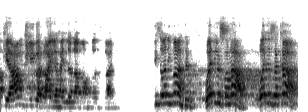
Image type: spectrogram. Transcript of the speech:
Okay, I'm believer, La ilaha illallah Muhammad. This is one Iman. Then where is your Salah? Where is your Zakat?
